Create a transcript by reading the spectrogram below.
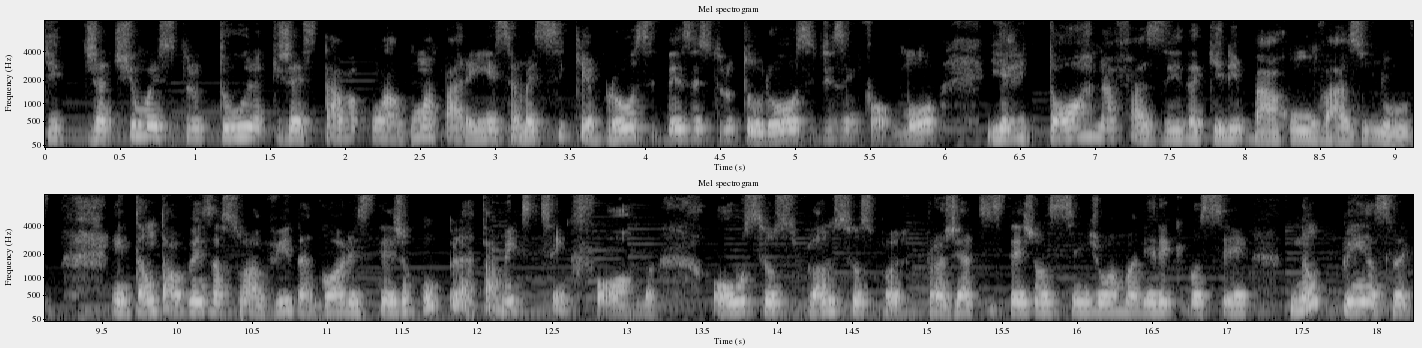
que já tinha uma estrutura, que já estava com alguma aparência, mas se quebrou, se desestruturou, se desinformou, e ele torna a fazer daquele barro um vaso novo. Então, talvez a sua vida agora esteja completamente sem forma, ou os seus planos, seus pro- projetos estejam assim de uma maneira que você não pensa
